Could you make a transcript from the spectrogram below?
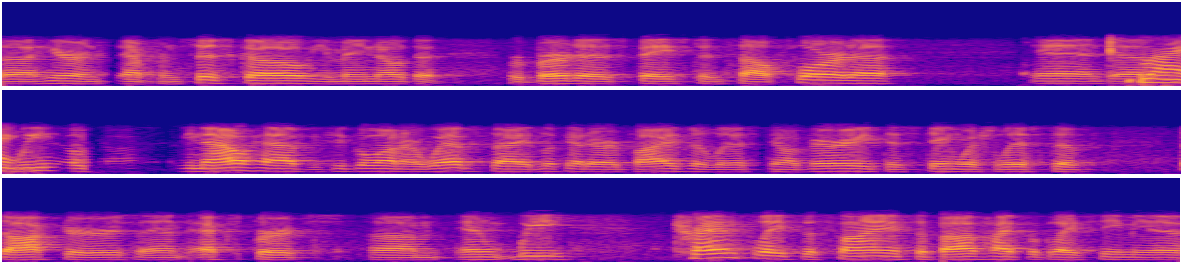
uh, here in San Francisco. You may know that Roberta is based in South Florida, and uh, right. we know we now have. If you go on our website, look at our advisor list. You know, a very distinguished list of doctors and experts, um, and we translate the science about hypoglycemia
